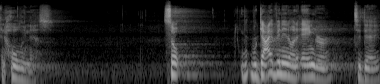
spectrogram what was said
and holiness. So, we're diving in on anger today.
